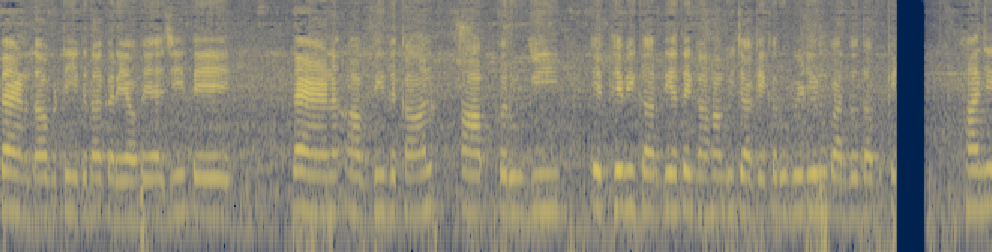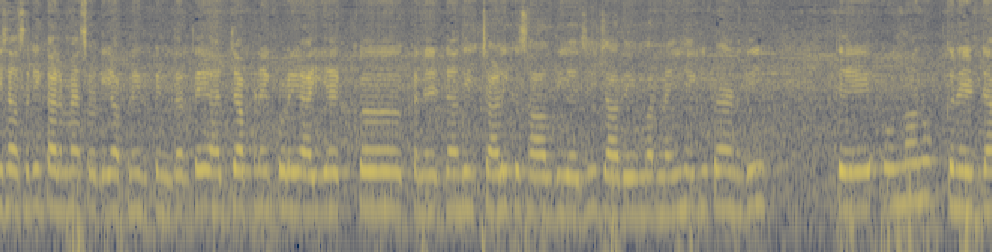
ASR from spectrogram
ਭੈਣ ਦਾ ਬੁਟੀਕ ਦਾ ਕਰਿਆ ਹੋਇਆ ਜੀ ਤੇ ਭੈਣ ਆਪਦੀ ਦੁਕਾਨ ਆਪ ਕਰੂਗੀ, ਇੱਥੇ ਵੀ ਕਰਦੀ ਹੈ ਤੇ ਗਾਹਾਂ ਵੀ ਜਾ ਕੇ ਕਰੂ। ਵੀਡੀਓ ਨੂੰ ਕਰ ਦਿਓ, ਦੱਬ ਕੇ। ਹਾਂਜੀ, ਸਤਿ ਸ੍ਰੀ ਅਕਾਲ। ਮੈਂ ਤੁਹਾਡੀ ਆਪਣੀ ਰੁਪਿੰਦਰ ਤੇ ਅੱਜ ਆਪਣੇ ਕੋਲੇ ਆਈ ਹੈ ਇੱਕ ਕੈਨੇਡਾ ਦੀ 40 ਕੁ ਸਾਲ ਦੀ ਹੈ ਜੀ, ਜ਼ਿਆਦਾ ਉਮਰ ਨਹੀਂ ਹੈਗੀ ਭੈਣ ਦੀ। ਤੇ ਉਹਨਾਂ ਨੂੰ ਕੈਨੇਡਾ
